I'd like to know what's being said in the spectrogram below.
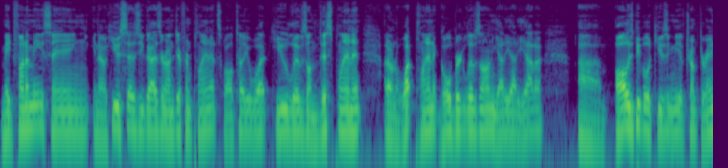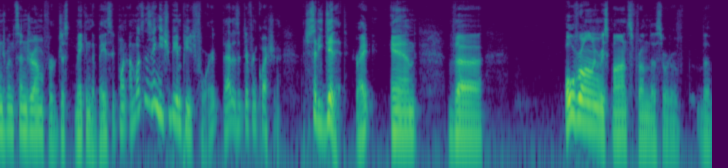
made fun of me saying, you know, Hugh says you guys are on different planets. Well, I'll tell you what, Hugh lives on this planet. I don't know what planet Goldberg lives on, yada, yada, yada. Um, all these people accusing me of Trump derangement syndrome for just making the basic point. I wasn't saying he should be impeached for it. That is a different question. I just said he did it, right? And the overwhelming response from the sort of the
